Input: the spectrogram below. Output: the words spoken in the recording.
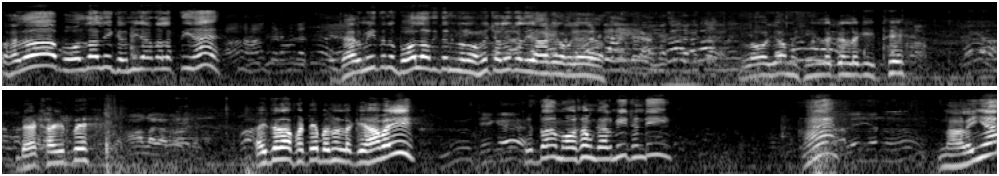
ਹੈਲੋ, ਬੋਲਦਾ ਨਹੀਂ ਗਰਮੀ ਜ਼ਿਆਦਾ ਲੱਗਦੀ ਹੈ। ਗਰਮੀ ਤੈਨੂੰ ਬਹੁਤ ਲੱਗਦੀ, ਤੈਨੂੰ ਨਲਾਉਣੇ ਚਲੇ ਚਲੇ, ਆ ਕੇ ਰੁਕ ਜਾ ਯਾਰ। ਲੋ ਯਾ ਮਸ਼ੀਨ ਲੱਗਣ ਲੱਗੀ ਇੱਥੇ। ਬੈਕ ਸਾਈਡ ਤੇ। ਇਧਰ ਆ ਫੱਟੇ ਬੰਨਣ ਲੱਗੇ। ਹਾਂ ਬਾਈ। ਠੀਕ ਹੈ ਕਿੱਦਾਂ ਮੌਸਮ? ਗਰਮੀ ਠੰਡੀ? ਹੈ? ਨਾਲੇ ਹੀ ਆ।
